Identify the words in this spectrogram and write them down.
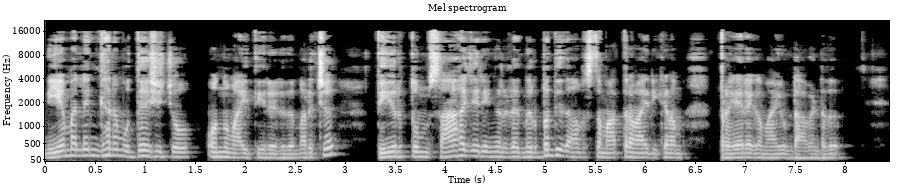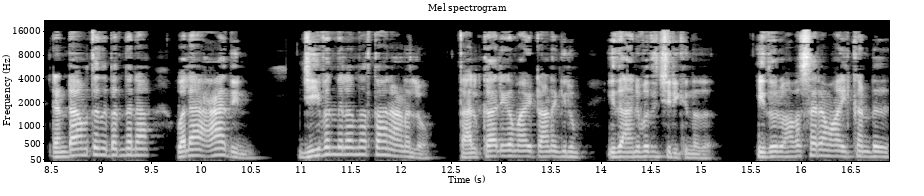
നിയമലംഘനം ഉദ്ദേശിച്ചോ ഒന്നുമായി തീരരുത്. മറിച്ച് തീർത്തും സാഹചര്യങ്ങളുടെ നിർബന്ധിതാവസ്ഥ മാത്രമായിരിക്കണം പ്രേരകമായി ഉണ്ടാവേണ്ടത്. രണ്ടാമത്തെ നിബന്ധന വല ആദിൻ ജീവൻ നിലനിർത്താനാണല്ലോ താൽക്കാലികമായിട്ടാണെങ്കിലും ഇത് അനുവദിച്ചിരിക്കുന്നത്. ഇതൊരു അവസരമായി കണ്ട്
